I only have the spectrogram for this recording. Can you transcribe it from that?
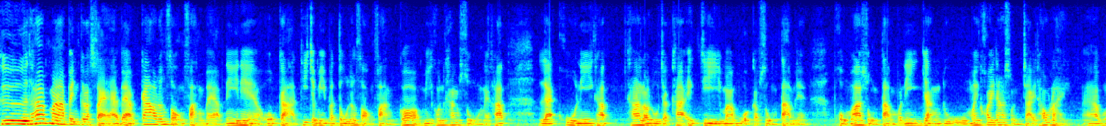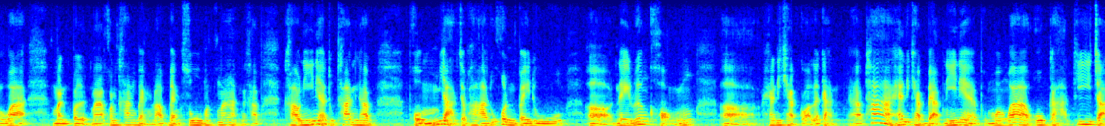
คือถ้ามาเป็นกระแสแบบก้าวทั้งสองฝั่งแบบนี้เนี่ย โอกาสที่จะมีประตูทั้งสองฝั่งก็มีค่อนข้างสูงนะครับ และคู่นี้ครับ ถ้าเราดูจากค่า xg มาบวกกับสูงต่ำเนี่ย ผมว่าสูงต่ำวันนี้ยังดูไม่ค่อยน่าสนใจเท่าไหร่นะครับ เพราะว่ามันเปิดมาค่อนข้างแบ่งรับแบ่งสู้มาก ๆนะครับ คราวนี้เนี่ยทุกท่านครับ ผมอยากจะพาทุกคนไปดูในเรื่องของแฮนดิแคปก่อนแล้วกันนะครับถ้าแฮนดิแคปแบบนี้เนี่ยผมมองว่าโอกาสที่จะ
